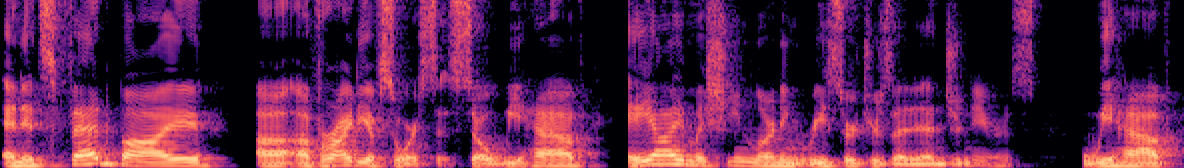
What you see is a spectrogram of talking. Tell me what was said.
and it's fed by uh, a variety of sources. So we have AI machine learning researchers and engineers. We have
